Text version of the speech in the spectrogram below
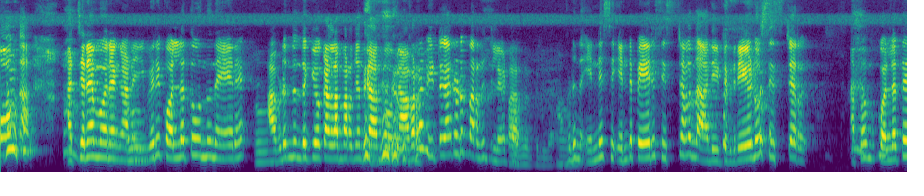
പോക്ക. അച്ഛനെ മോനെ കാണാൻ. ഇവർ കൊല്ലത്തുനിന്ന് നേരെ അവിടുന്ന് എന്തൊക്കെയോ കള്ളം പറഞ്ഞിട്ടാന്ന് തോന്നുന്നു. അവരുടെ വീട്ടുകാരോടും പറഞ്ഞിട്ടില്ല കേട്ടോ. അവിടുന്ന് എന്റെ എന്റെ പേര് സിസ്റ്റർ എന്ന് ആദ്യമായിട്ട് രേണു സിസ്റ്റർ. അപ്പം കൊല്ലത്തെ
